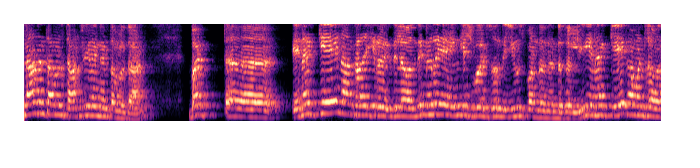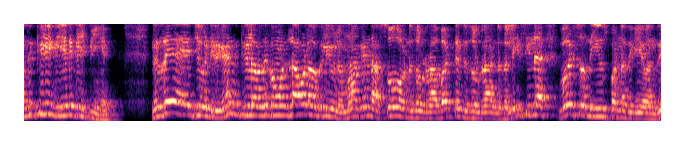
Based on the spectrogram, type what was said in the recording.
நானும் தமிழ் தான் ஸ்ரீலங்கன் தமிழ் தான் பட் uh, எனக்கே நான் கதைக்கிற இதுல வந்து நிறைய இங்கிலீஷ் வேர்ட்ஸ் வந்து யூஸ் பண்றேன்னு சொல்லி எனக்கே கமெண்ட்ல வந்து கிளி கிளின்னு கிழிப்பீங்க நிறைய ஏஜ் வேண்டியிருக்கேன். கீழே வந்து கமெண்ட்ல அவ்வளவு கிளி விழும். உனக்கு என்னடா சோன்னு சொல்றா பட் என்று சொல்றான்னு சொல்லி சில வேர்ட்ஸ் வந்து யூஸ் பண்ணதுக்கே வந்து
